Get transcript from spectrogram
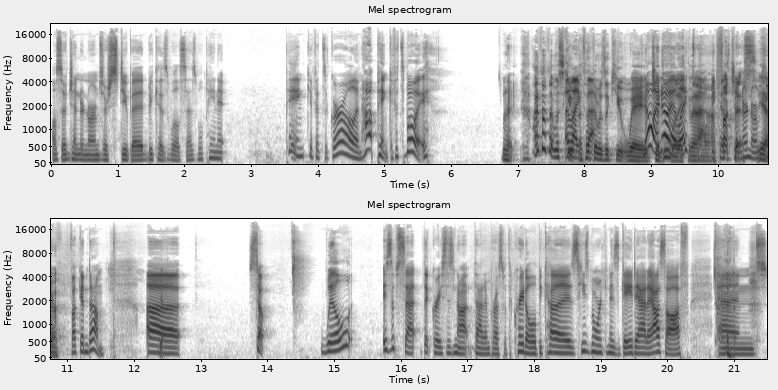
also, gender norms are stupid because Will says, we'll paint it pink if it's a girl and hot pink if it's a boy. Right. I thought that was cute. I, like thought that. that was a cute way no, to I know. be I like, like that because fuck gender this." norms yeah. are fucking dumb. Uh, So, Will is upset that Grace is not that impressed with the cradle because he's been working his gay dad ass off and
